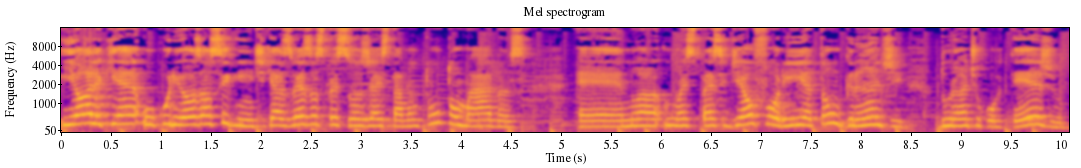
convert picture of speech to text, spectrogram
E olha que é, o curioso é o seguinte, que às vezes as pessoas já estavam tão tomadas é, numa, numa espécie de euforia tão grande durante o cortejo,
